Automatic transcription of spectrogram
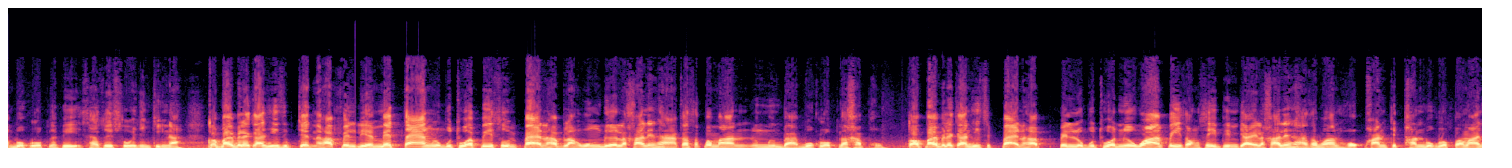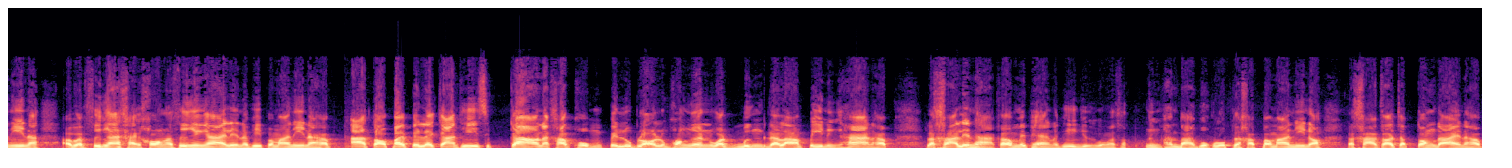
นบวกลบนะพี่ ถ้าสวยๆ จริงๆ นะ ต่อไปเป็นรายการที่ 17 นะครับ เป็นเหรียญเม็ดแตงหลวงปู่ทวดปี 08 นะครับ หลังวงเดือนราคาเล่นหาก็สักประมาณ 10,000 บาทบวกลบนะครับผม ต่อไปเป็นรายการที่ 18 นะครับ เป็นหลวงปู่ทวดเนื้อว่านปี 24 พิมพ์ใหญ่ราคาเล่นหาสักประมาณ6,000 7,000 บวกลบประมาณนี้นะ เอาแบบซื้อง่ายขายคล่องนะซื้อง่ายๆเลยนะพี่ประมาณนี้นะครับ อ่าต่อไปเป็นรายการที่ 19 นะครับผมเป็นรูปหล่อหลวงพ่อเงินวัดบึงดารามปี 15 นะครับ ราคาเล่นหาก็ไม่แพงนะพี่อยู่ประมาณสัก 1,000 บาทบวกลบนะครับประมาณนี้เนาะราคาก็จับต้องได้นะครับ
